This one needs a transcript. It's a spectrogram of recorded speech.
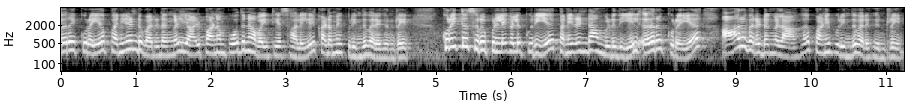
ஏறக்குறைய பனிரெண்டு வருடங்கள் யாழ்ப்பாணம் போதனா வைத்தியசாலையில் கடமை புரிந்து வருகின்றேன். குறித்த சிறு பிள்ளைகளுக்குரிய பனிரெண்டாம் விடுதியில் ஏறக்குறைய ஆறு வருடங்களாக பணிபுரிந்து வருகின்றேன்.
